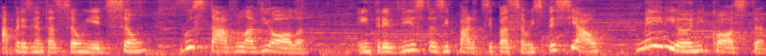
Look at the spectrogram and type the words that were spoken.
Apresentação e edição Gustavo Laviola. Entrevistas e participação especial Meiriane Costa.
